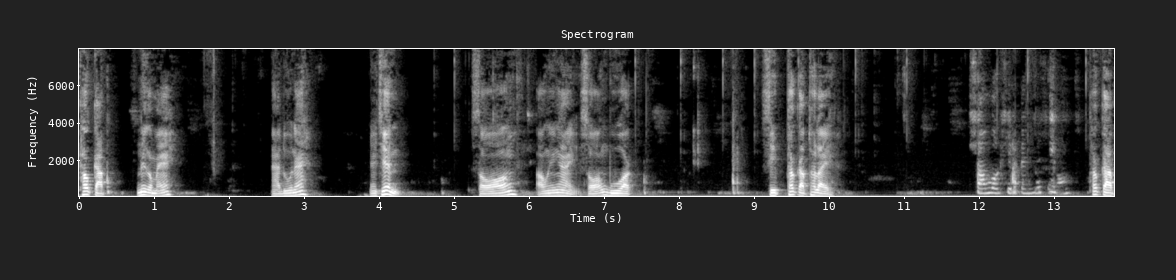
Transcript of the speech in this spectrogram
เท่ากับนึกออกไหมอ่าดูนะ อย่างเช่น สองเอาง่ายๆสองบวกสิบเท่ากับเท่าไหร่ สองบวกสิบเป็นสิบเท่ากับ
